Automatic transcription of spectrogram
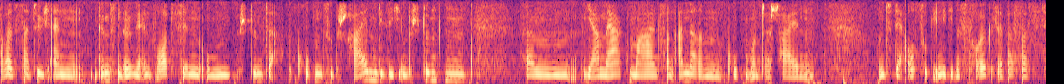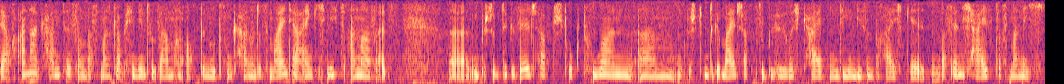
Aber es ist natürlich ein, wir müssen irgendein Wort finden, um bestimmte Gruppen zu beschreiben, die sich in bestimmten ähm, ja, Merkmalen von anderen Gruppen unterscheiden. Und der Ausdruck indigenes Volk ist etwas, was sehr auch anerkannt ist und was man, glaube ich, in dem Zusammenhang auch benutzen kann. Und das meint ja eigentlich nichts anderes als äh, bestimmte Gesellschaftsstrukturen ähm, und bestimmte Gemeinschaftszugehörigkeiten, die in diesem Bereich gelten. Was ja nicht heißt, dass man nicht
